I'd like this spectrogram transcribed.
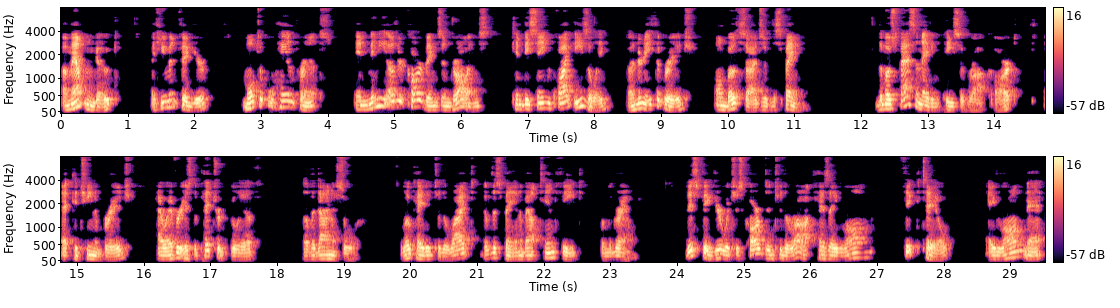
A mountain goat, a human figure, multiple handprints, and many other carvings and drawings can be seen quite easily underneath the bridge on both sides of the span. The most fascinating piece of rock art at Kachina Bridge, however, is the petroglyph of a dinosaur, located to the right of the span about 10 feet from the ground. This figure, which is carved into the rock, has a long, thick tail, a long neck,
